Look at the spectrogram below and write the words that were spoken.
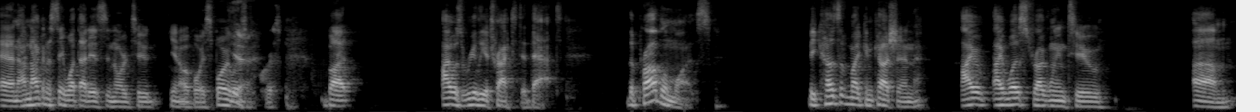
and I'm not going to say what that is in order to you know avoid spoilers, yeah. of course, but I was really attracted to that. The problem was because of my concussion, I I was struggling to um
